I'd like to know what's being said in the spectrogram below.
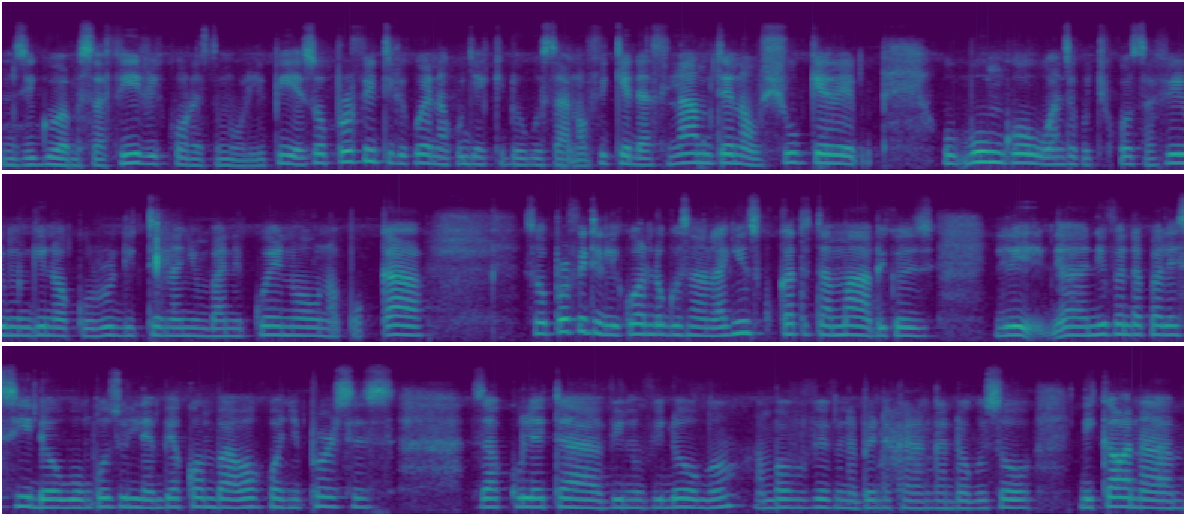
mzigo wa msafiri, kwa lazima ulipie. So profit ilikuwa inakuja kidogo sana. Ufike Dar Salaam tena ushuke Ubungo, uanze kuchukua usafiri mwingine wa kurudi tena nyumbani kwenu au unapokaa. So profit ilikuwa ndogo sana, lakini sikukata tamaa because uh, nilivyoenda pale Sido, uongozi uliniambia kwamba wako kwenye process za kuleta vinu vidogo ambavyo vio vinapenda karanga ndogo, so nikawa na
